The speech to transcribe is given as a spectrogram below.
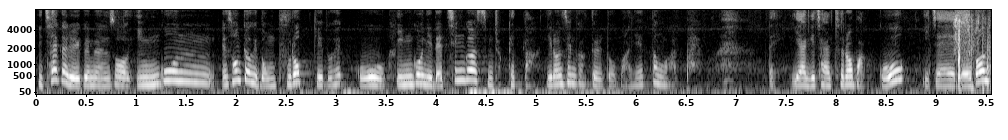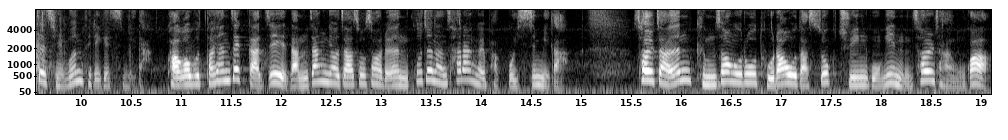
이 책을 읽으면서 인곤의 성격이 너무 부럽기도 했고 인곤이 내 친구였으면 좋겠다 이런 생각들도 많이 했던 것 같아요. 네, 이야기 잘 들어봤고 이제 네 번째 질문 드리겠습니다. 과거부터 현재까지 남장 여자 소설은 꾸준한 사랑을 받고 있습니다. 설자은 금성으로 돌아오다 속 주인공인 설자은과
